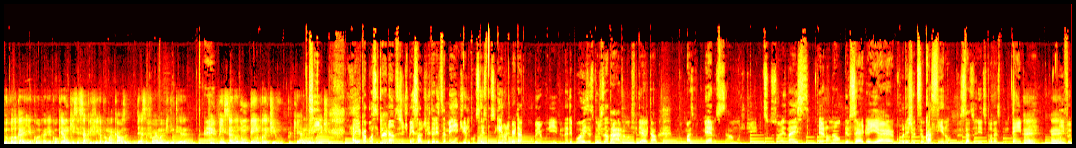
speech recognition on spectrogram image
eu colocaria, colocaria. Qualquer um que se sacrifica por uma causa dessa forma a vida inteira. É. E pensando num bem coletivo, porque era um bem Sim. coletivo. E acabou se tornando, se a gente pensar utilitaristicamente, eles conseguiram libertar Cuba em algum nível, né? Depois as coisas andaram, Montevideo e tal. Pouco mais, um pouco menos, há um monte de discussões, mas, querendo ou não, deu certo aí. A Cuba deixou de ser o cassino dos Estados Unidos, pelo menos por um tempo. É, é. E foi,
